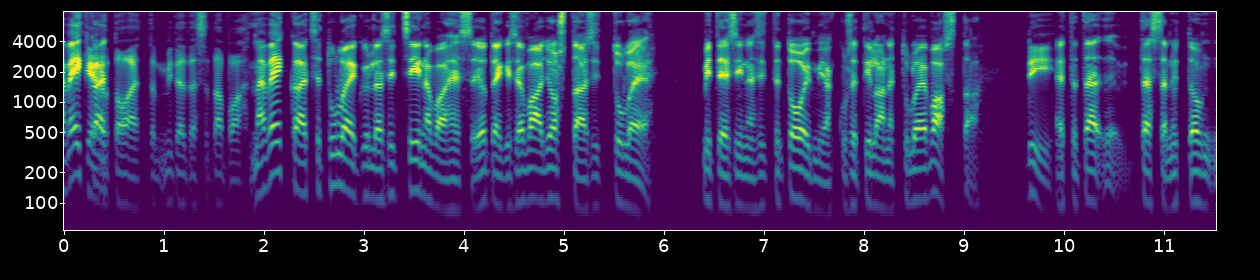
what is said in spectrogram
Mä veikkaan, että, kertoa, että mitä tässä tapahtuu. mä veikkaan, että se tulee kyllä sit siinä vaiheessa jotenkin, se vaan jostain sitten tulee, miten siinä sitten toimia, kun se tilanne tulee vastaan. Niin. Että tä, tässä nyt on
